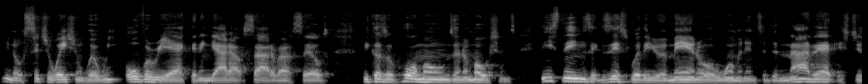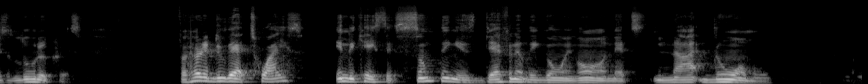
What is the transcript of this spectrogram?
you know situation where we overreacted and got outside of ourselves because of hormones and emotions. These things exist whether you're a man or a woman, and to deny that is just ludicrous. For her to do that twice indicates that something is definitely going on that's not normal. Mm-hmm.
